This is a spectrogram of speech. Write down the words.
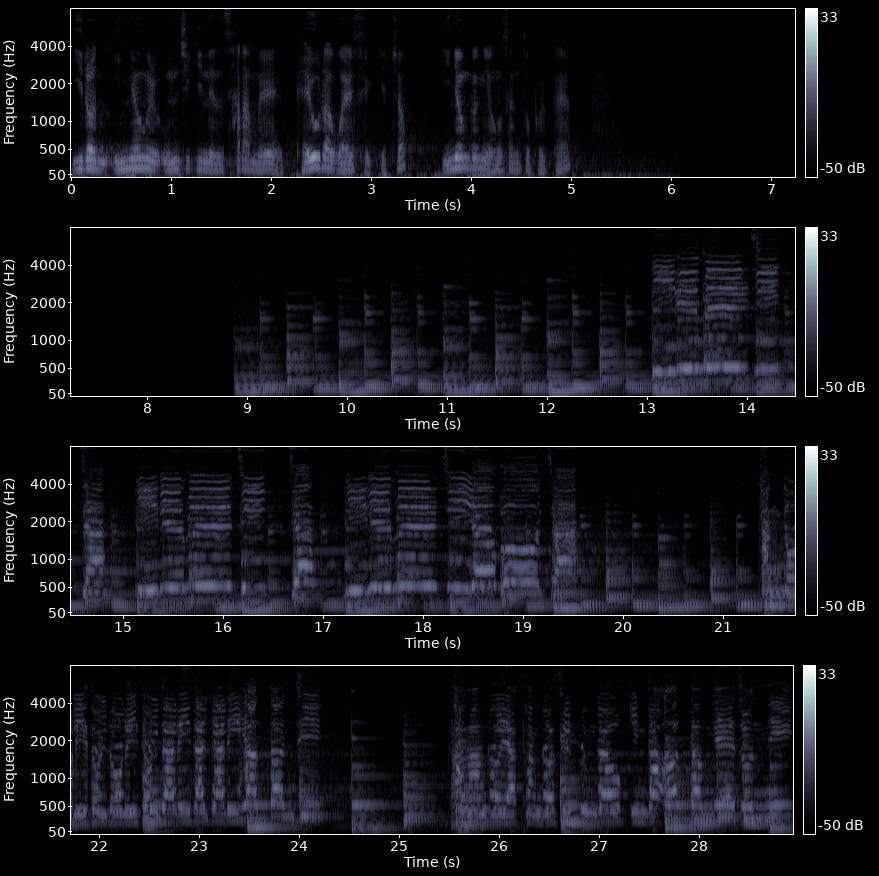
이런 인형을 움직이는 사람을 배우라고 할 수 있겠죠? 인형극 영상도 볼까요? 강돌이 돌돌이 돌다리 달다리 어떤지 강한 거 약한 거 슬픈 거 웃긴 거 어떤 게 좋니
